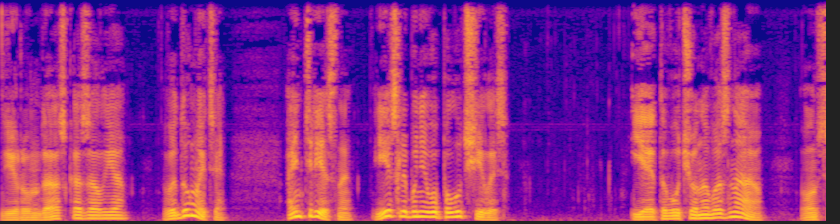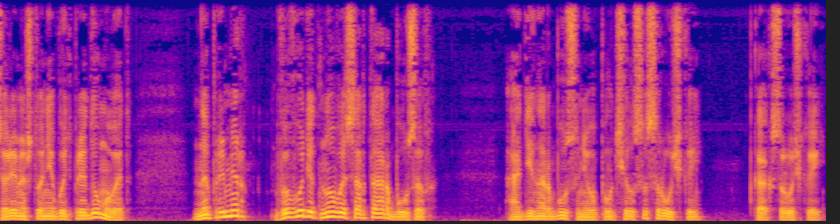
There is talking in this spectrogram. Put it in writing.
«Ерунда», — сказал я. «Вы думаете? А интересно, если бы у него получилось?» «Я этого ученого знаю. Он все время что-нибудь придумывает. Например, выводит новые сорта арбузов. Один арбуз у него получился с ручкой. Как с ручкой?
